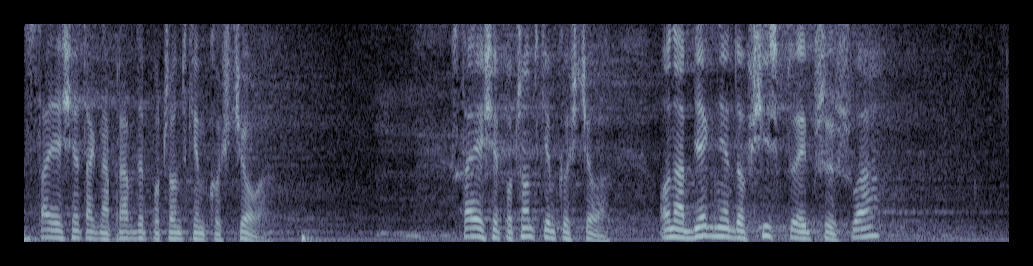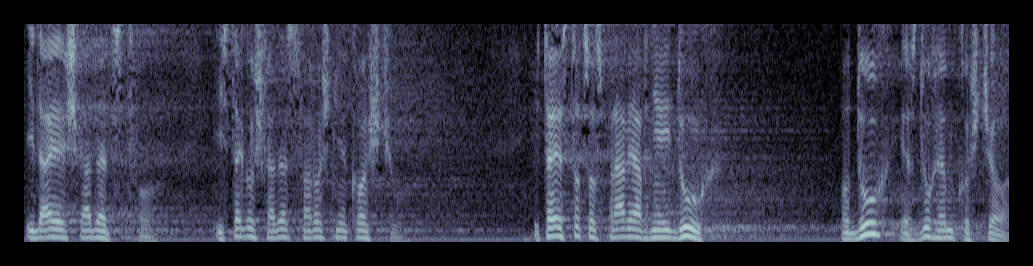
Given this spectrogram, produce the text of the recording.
staje się tak naprawdę początkiem Kościoła. Staje się początkiem Kościoła. Ona biegnie do wsi, z której przyszła i daje świadectwo i z tego świadectwa rośnie Kościół. I to jest to, co sprawia w niej duch, bo duch jest duchem Kościoła.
